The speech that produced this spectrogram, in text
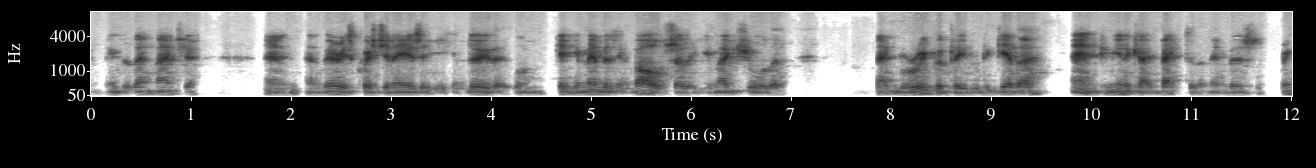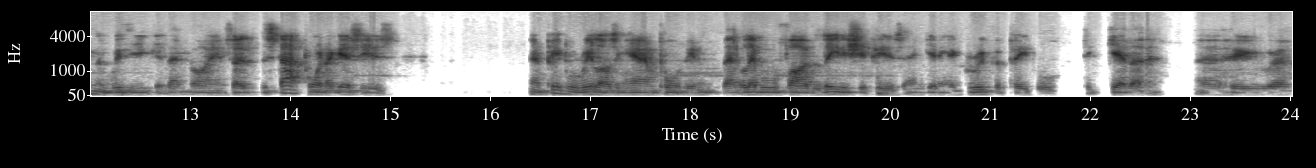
and things of that nature, and, and various questionnaires that you can do that will get your members involved so that you make sure that that group of people together and communicate back to the members, bring them with you, get that buy-in. So the start point, I guess, is and people realizing how important that level five leadership is and getting a group of people together uh, who uh,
